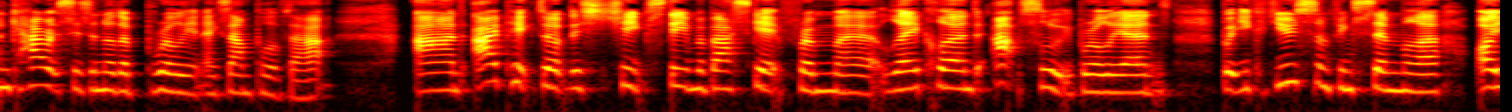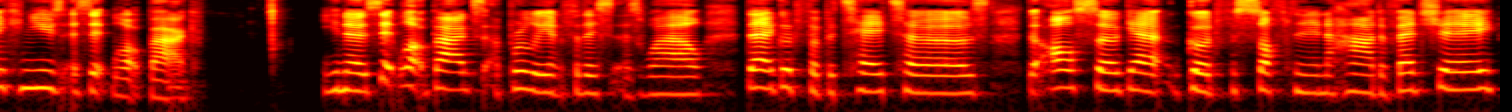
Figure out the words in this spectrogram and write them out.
And carrots is another brilliant example of that. And I picked up this cheap steamer basket from uh, Lakeland. Absolutely brilliant. But you could use something similar or you can use a Ziploc bag. You know, Ziploc bags are brilliant for this as well. They're good for potatoes. They also get good for softening a harder veggie.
